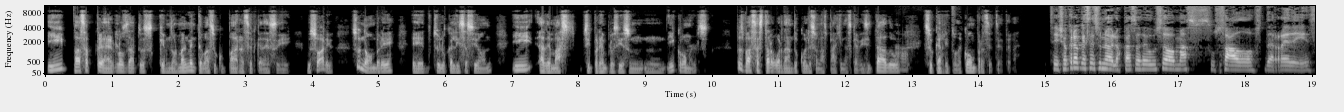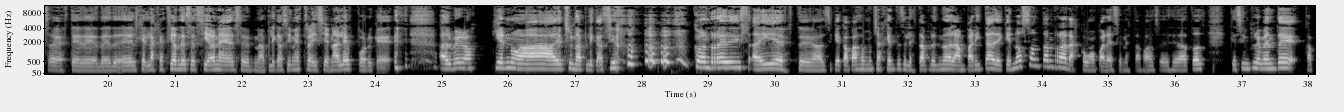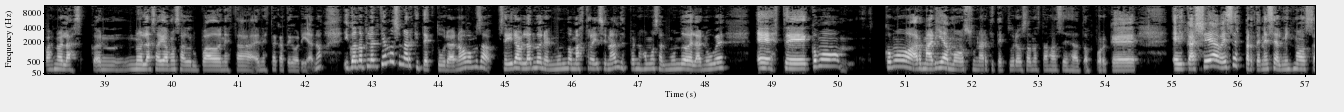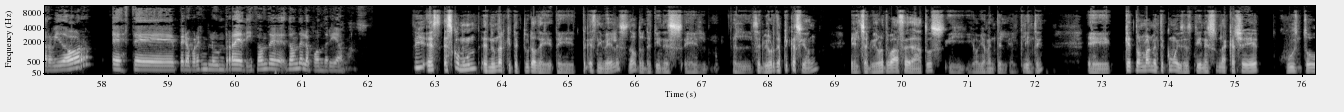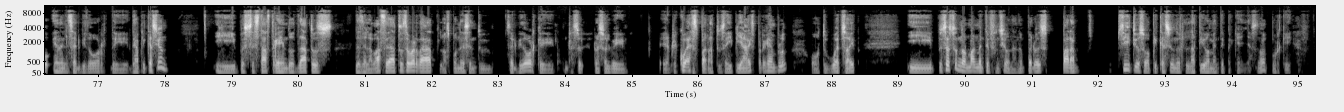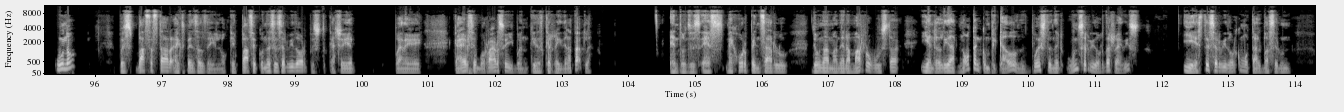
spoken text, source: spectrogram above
y vas a traer los datos que normalmente vas a ocupar acerca de ese usuario, su nombre, su localización y además, si por ejemplo si es un e-commerce, pues vas a estar guardando cuáles son las páginas que ha visitado, ah. su carrito de compras, etcétera. Sí, yo creo que ese es uno de los casos de uso más usados de Redis, este, de, de, de, de la gestión de sesiones en aplicaciones tradicionales, porque al menos quién no ha hecho una aplicación con Redis ahí, este, así que capaz a mucha gente se le está prendiendo la lamparita de que no son tan raras como parecen estas bases de datos, que simplemente capaz no las, no las habíamos agrupado en esta, en esta categoría, ¿no? Y cuando planteamos una arquitectura, ¿no? Vamos a seguir hablando en el mundo más tradicional, después nos vamos al mundo de la nube. Este, ¿cómo, cómo armaríamos una arquitectura usando estas bases de datos? Porque el caché a veces pertenece al mismo servidor, este, pero por ejemplo un Redis, ¿dónde, dónde lo pondríamos? Sí, es, es común en una arquitectura de, de tres niveles, ¿no? Donde tienes el, el, servidor de aplicación, el servidor de base de datos y, obviamente el, el cliente, eh, que normalmente, como dices, tienes una caché justo en el servidor de, de aplicación. Y pues estás trayendo datos desde la base de datos de verdad, los pones en tu servidor que resuelve eh, requests para tus APIs, por ejemplo, o tu website. Y pues eso normalmente funciona, ¿no? Pero es para sitios o aplicaciones relativamente pequeñas, ¿no? Porque uno, pues vas a estar a expensas de lo que pase con ese servidor, pues tu caché puede caerse, borrarse y bueno, tienes que rehidratarla. Entonces es mejor pensarlo de una manera más robusta y en realidad no tan complicado, donde puedes tener un servidor de Redis y este servidor como tal va a ser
